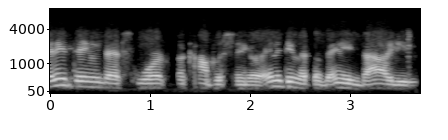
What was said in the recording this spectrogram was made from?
anything that's worth accomplishing or anything that's of any value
